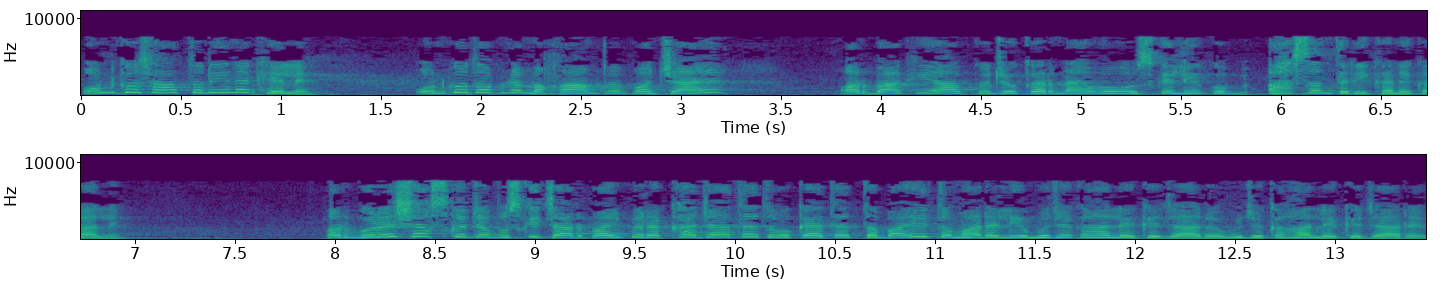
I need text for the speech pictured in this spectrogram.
ان کو ساتھ تو نہیں نہ کھیلیں۔ ان کو تو اپنے مقام پہ پہنچائیں اور باقی آپ کو جو کرنا ہے وہ اس کے لیے کوئی آسن طریقہ نکالیں۔ اور برے شخص کو جب اس کی چارپائی پہ رکھا جاتا ہے تو وہ کہتا ہے، تباہی تمہارے لیے، مجھے کہاں لے کے جا رہے ہو؟ مجھے کہاں لے کے جا رہے ہو؟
